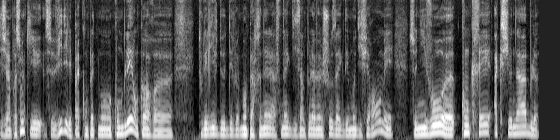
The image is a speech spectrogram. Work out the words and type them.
j'ai l'impression que ce vide, il n'est pas complètement comblé encore tous les livres de développement personnel à la FNAC disent un peu la même chose avec des mots différents, mais ce niveau euh, concret, actionnable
